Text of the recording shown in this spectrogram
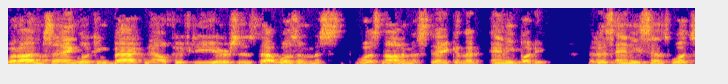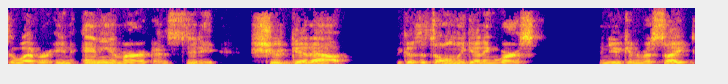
What I'm saying, looking back now 50 years, is that was a mis- was not a mistake, and that anybody that has any sense whatsoever in any American city should get out because it's only getting worse. And you can recite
